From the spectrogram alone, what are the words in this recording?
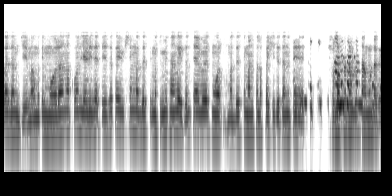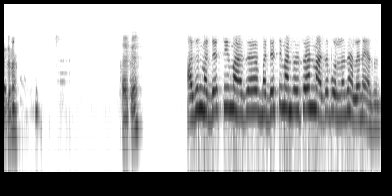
कदमचे मग ते मौलाना कोण लेडीज आहे त्याचा काही विषय मध्यस्थी. मग तुम्ही सांगायचं त्यावेळेस मध्यस्थी माणसाला पैसे देताना ते शोभा कदमला सांगून टाकायचं ना? काय काय? अजून मध्यस्थी माझं मध्यस्थी माणसाचं आणि माझं बोलणं झालं नाही अजून.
